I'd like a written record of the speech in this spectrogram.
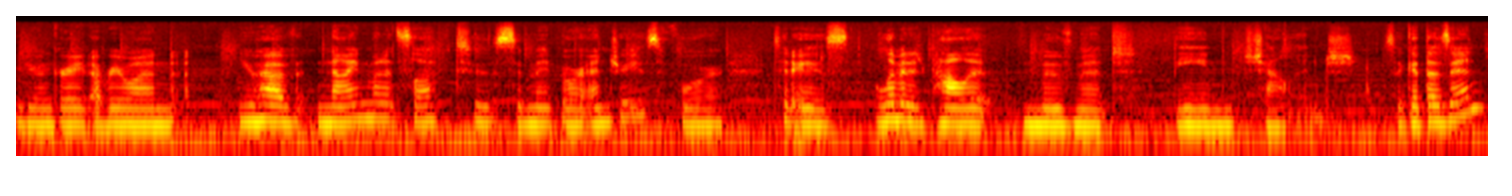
You're doing great, everyone. You have nine minutes left to submit your entries for today's limited palette movement themed challenge. So get those in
